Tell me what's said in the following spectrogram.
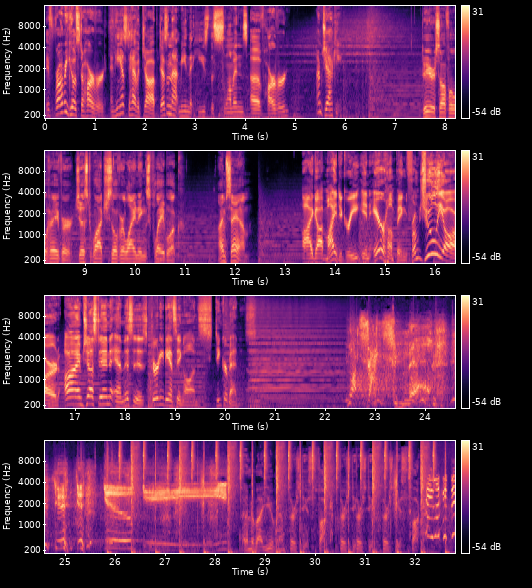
if Robbie goes to Harvard and he has to have a job, doesn't that mean that he's the slummins of Harvard? I'm Jackie. Do yourself a favor, just watch Silver Linings Playbook. I'm Sam. I got my degree in air humping from Juilliard. I'm Justin, and this is Dirty Dancing on Stinker Madness. What's that smell? I don't know about you, but I'm thirsty as fuck. Thirsty, thirsty, thirsty as fuck. Hey, look at me!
